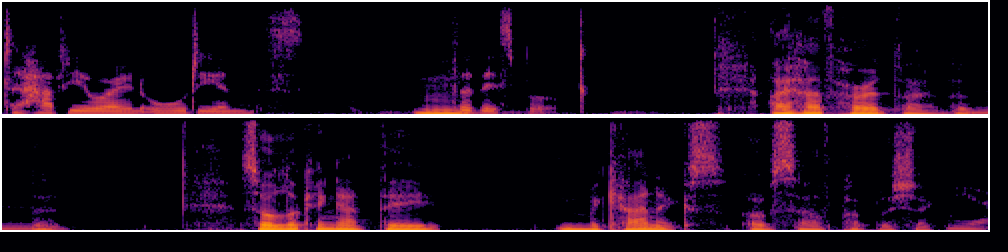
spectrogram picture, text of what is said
to have your own audience mm. for this book. I have heard that, that, mm. that. So looking at the mechanics of self-publishing. Yeah.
